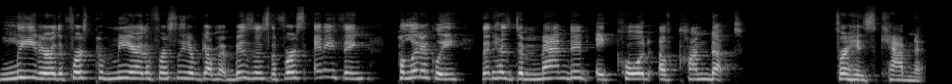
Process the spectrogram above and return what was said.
leader, the first premier, the first leader of government business, the first anything politically that has demanded a code of conduct for his cabinet.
